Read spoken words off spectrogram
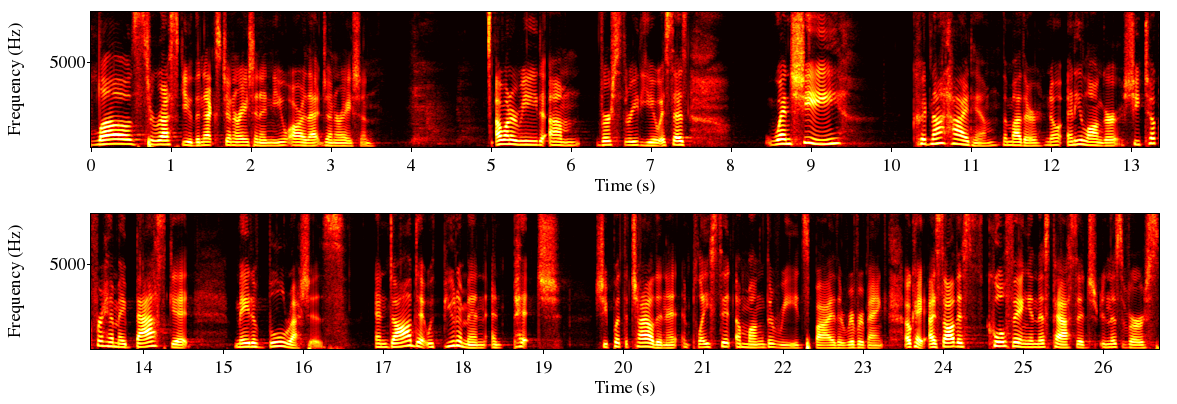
loves to rescue the next generation, and you are that generation. I want to read um, verse 3 to you. It says, When she could not hide him, the mother, no, any longer, she took for him a basket made of bulrushes and daubed it with bitumen and pitch. She put the child in it and placed it among the reeds by the riverbank. Okay, I saw this cool thing in this passage, in this verse,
